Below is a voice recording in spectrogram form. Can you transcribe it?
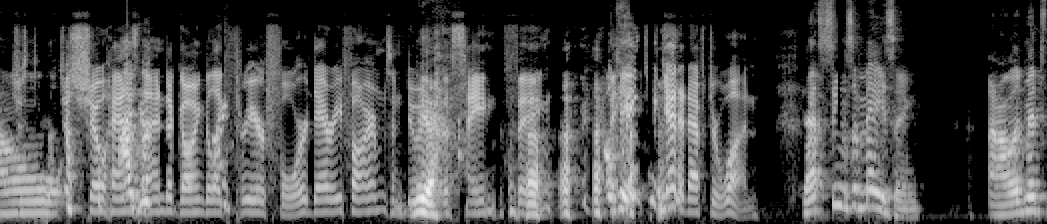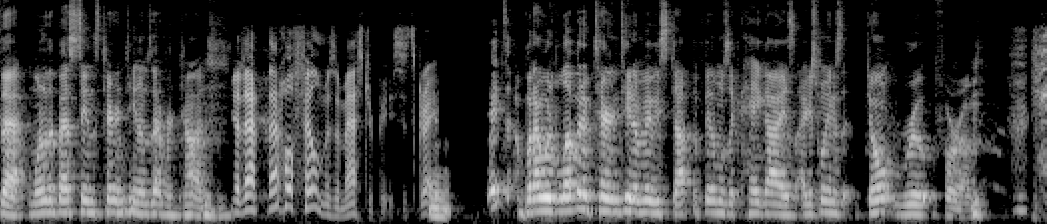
No. Just show Hans just- Landa going to like three or four dairy farms and doing Yeah. the same thing. I think you get it after one. that seems amazing. I'll admit to that. One of the best scenes Tarantino's ever done. Yeah, that that whole film is a masterpiece. It's great. Mhm. It's, but I would love it if Tarantino maybe stopped the film and was like, "Hey guys, I just want you to say, don't root for him."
